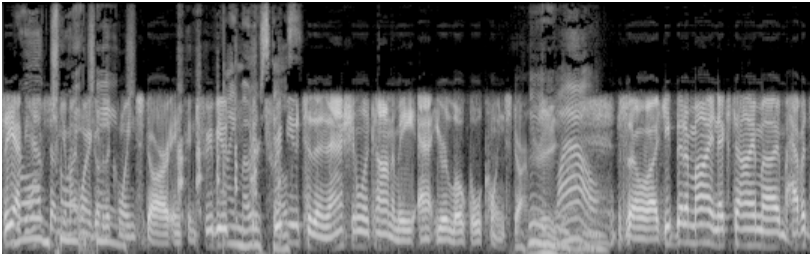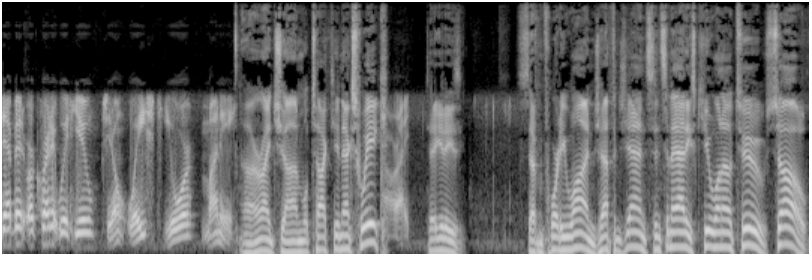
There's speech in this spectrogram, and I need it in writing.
So yeah, if you have Rolled some, you might want to go to the. Coinstar and contribute Fine skills. contribute to the national economy at your local Coinstar. There you go. Wow. So uh, keep that in mind next time. Uh, have a debit or credit with you, so you don't waste your money. All right, John. We'll talk to you next week. All right. Take it easy. 741, Jeff and Jen, Cincinnati's Q102. So,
